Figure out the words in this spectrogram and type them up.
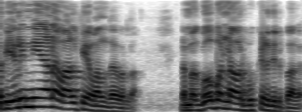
ஒரு எளிமையான வாழ்க்கையை வாழ்ந்தவர் தான். நம்ம கோபண்ணா அவர் புக் எழுதியிருப்பாங்க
